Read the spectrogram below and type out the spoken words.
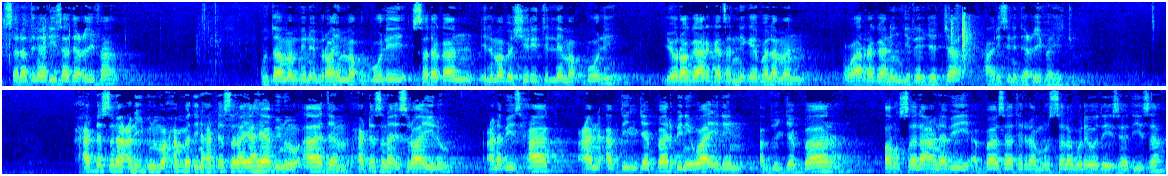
سندنا حديث ضعيفة. قداما بن إبراهيم مقبولي صدقان إلما بشيري تلي مقبولي يورا أرقة النقى بلمن وأرقان انجر ججا حارس ضعيفة ججو حدثنا علي بن محمد حدثنا يحيى بن آدم حدثنا إسرائيل عن أبي إسحاق عن عبد الجبار بن وائل عبد الجبار أرسل عن أبي أباسات مرسلة ولودي ساديسة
